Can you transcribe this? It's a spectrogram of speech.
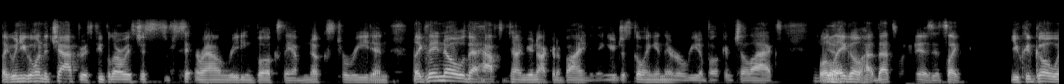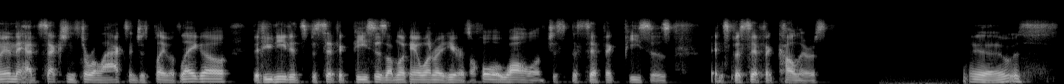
Like when you go into chapters, people are always just sitting around reading books. They have nooks to read in. Like they know that half the time you're not going to buy anything. You're just going in there to read a book and chillax. Well, Yeah. Lego that's what it is. It's like you could go in. They had sections to relax and just play with Lego. If you needed specific pieces, I'm looking at one right here. It's a whole wall of just specific pieces in specific colors. Yeah, it was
